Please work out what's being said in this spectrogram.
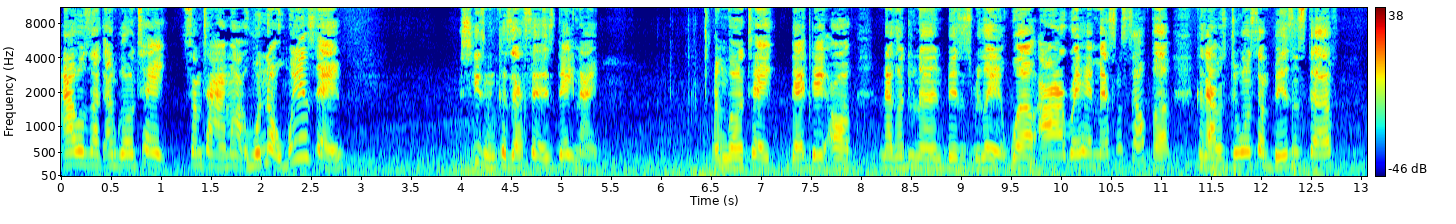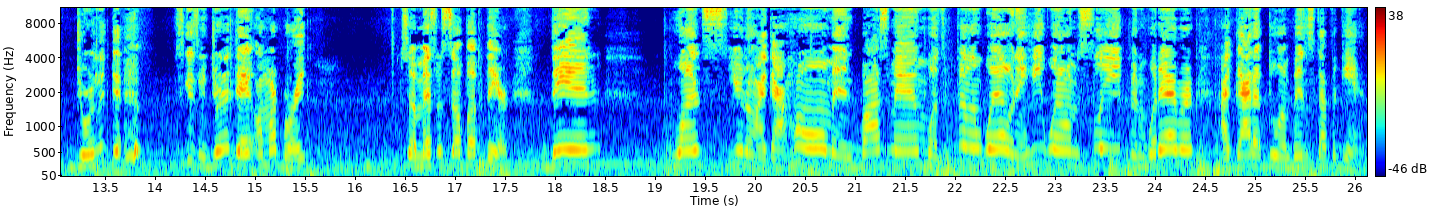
I was like, I'm gonna take some time off. Well, no, Wednesday. Excuse me, because I said it's date night. I'm gonna take that day off. Not gonna do nothing business related. Well, I already had messed myself up because I was doing some business stuff during the day. Excuse me, during the day on my break. So I messed myself up there. Then once, you know, I got home and boss man wasn't feeling well and he went on to sleep and whatever, I got up doing business stuff again.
